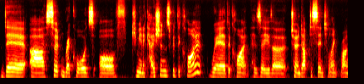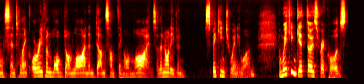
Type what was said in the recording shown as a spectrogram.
there are certain records of communications with the client where the client has either turned up to Centrelink, rung Centrelink, or even logged online and done something online. So they're not even speaking to anyone. And we can get those records.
